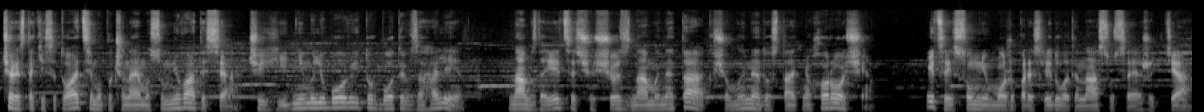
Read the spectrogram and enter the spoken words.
Через такі ситуації ми починаємо сумніватися, чи гідні ми любові й турботи взагалі. Нам здається, що щось з нами не так, що ми недостатньо хороші, і цей сумнів може переслідувати нас усе життя.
